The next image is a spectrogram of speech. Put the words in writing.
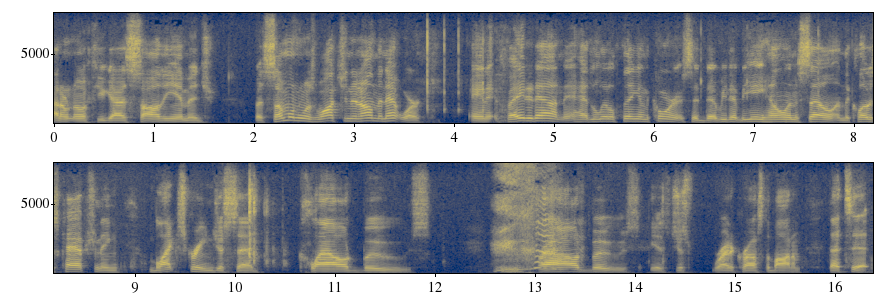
I don't know if you guys saw the image, but someone was watching it on the network, and it faded out, and it had a little thing in the corner that said WWE Hell in a Cell, and the closed captioning black screen just said "Cloud Booze." Cloud Booze is just right across the bottom. That's it.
